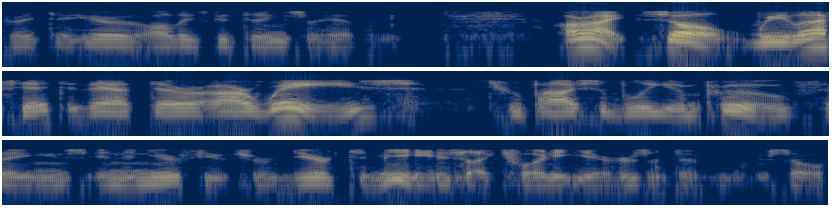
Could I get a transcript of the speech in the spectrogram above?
Great to hear all these good things are happening. All right, so we left it that there are ways to possibly improve things in the near future. Near to me is like 20 years or so,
